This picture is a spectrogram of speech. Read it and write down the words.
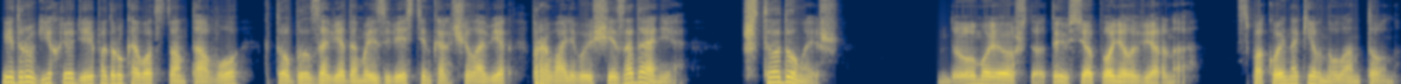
и других людей под руководством того, кто был заведомо известен как человек, проваливающий задания. Что думаешь?» «Думаю, что ты все понял верно», – спокойно кивнул Антон.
